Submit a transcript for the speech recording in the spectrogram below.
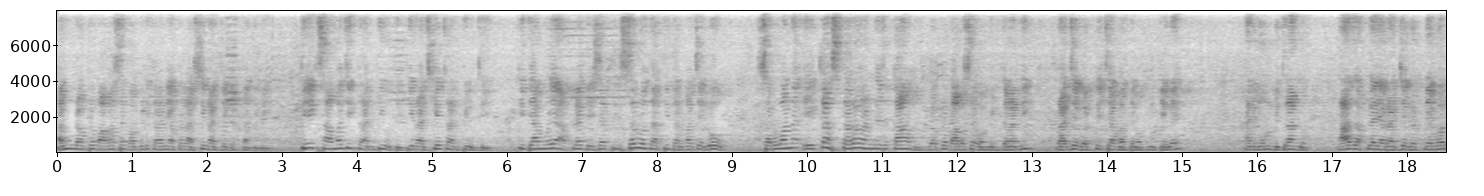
म्हणून डॉक्टर बाबासाहेब आंबेडकरांनी आपल्याला अशी राज्यघटना दिली. ती एक सामाजिक क्रांती होती ती राजकीय क्रांती होती की त्यामुळे आपल्या देशातील सर्व जाती धर्माचे लोक सर्वांना एका स्तरावर आणण्याचं काम डॉक्टर बाबासाहेब आंबेडकरांनी राज्यघटनेच्या माध्यमातून केलं आहे आणि म्हणून मित्रांनो आज आपल्या या राज्यघटनेवर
